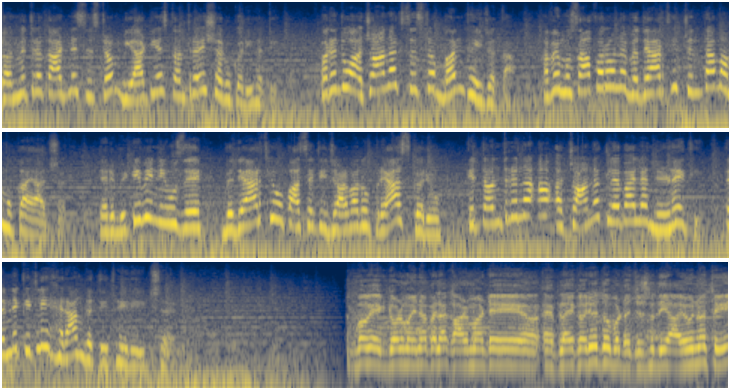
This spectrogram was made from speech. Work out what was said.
જનમિત્ર કાર્ડની સિસ્ટમ બીઆરટીએસ તંત્રએ શરૂ કરી હતી. પરંતુ અચાનક સિસ્ટમ બંધ થઈ જતા હવે મુસાફરો અને વિદ્યાર્થી ચિંતામાં મુકાયા છે. ત્યારે બીટીવી ન્યૂઝે વિદ્યાર્થીઓ પાસેથી જાણવાનો પ્રયાસ કર્યો કે તંત્રના આ અચાનક લેવાયેલા નિર્ણયથી તેમને કેટલી હેરાનગતિ થઈ રહી છે. લગભગ એક દોઢ મહિના પહેલા કાર્ડ માટે એપ્લાય કર્યું હતું બટ હજુ સુધી આવ્યું નથી.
